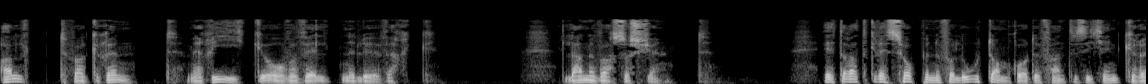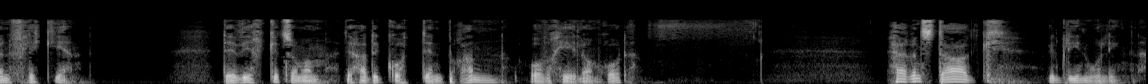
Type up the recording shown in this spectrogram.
Alt var grønt med rike, overveldende løvverk. Landet var så skjønt. Etter at gresshoppene forlot området, fantes ikke en grønn flekk igjen. Det virket som om det hadde gått en brann over hele området. Herrens dag vil bli noe lignende,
